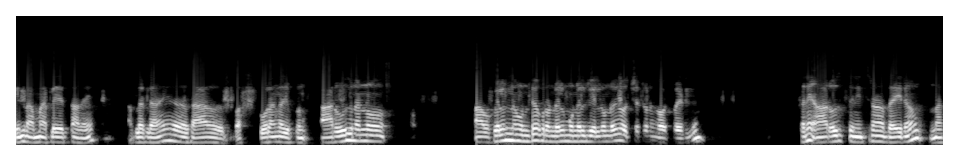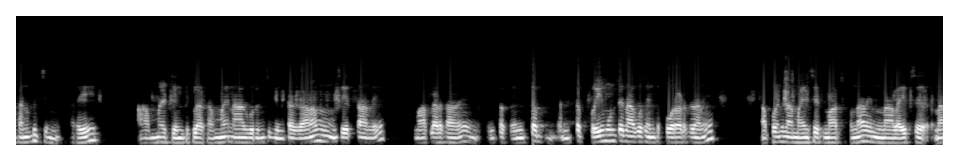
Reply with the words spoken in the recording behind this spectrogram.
ఏంటి అమ్మ అట్లా చేస్తాను అట్లా అట్లా సార్ ఘోరంగా చెప్పాను ఆ రోజు నన్ను ఆ ఒకవేళ నేను ఉంటే ఒక రెండు నెలలు మూడు నెలలు జైలు ఉండే వచ్చేటోని కావచ్చు బయటికి. కానీ ఆ రోజు తను ఇచ్చిన ధైర్యం నాకు అనిపించింది. అరే ఆ అమ్మాయి టెన్త్ క్లాస్ అమ్మాయి నా గురించి ఇంతగానం చేస్తాంది మాట్లాడుతుంది ఎంత ఎంత ఎంత ప్రేమ ఉంటే నా కోసం ఎంత పోరాడుతుందని అప్పటి నుంచి నా మైండ్ సెట్ మార్చుకున్నా నేను నా లైఫ్ నా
